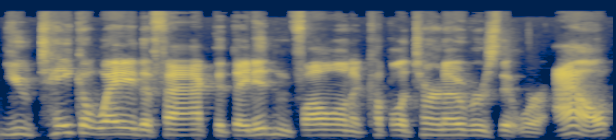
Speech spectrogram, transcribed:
you take away the fact that they didn't fall on a couple of turnovers that were out.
